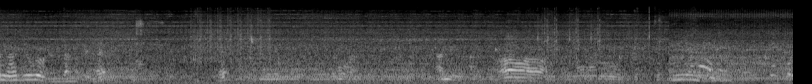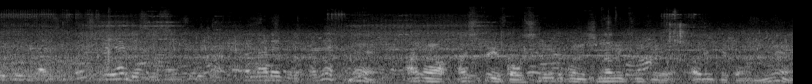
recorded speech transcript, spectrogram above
れ何時頃来たんですかえああ早いですよ慣れるのがねねあの足というかお尻のところにしがみついて歩いてたのにねね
